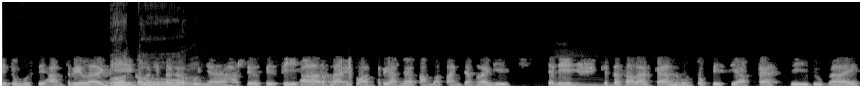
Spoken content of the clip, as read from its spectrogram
itu mesti antri lagi. Kalau kita nggak Betul. punya hasil PCR, nah itu antriannya tambah panjang lagi. Jadi Hmm. kita sarankan untuk PCR test di Dubai,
